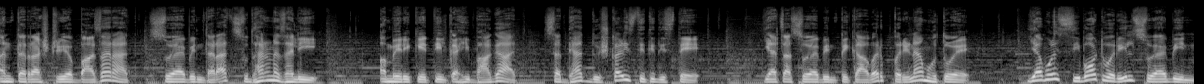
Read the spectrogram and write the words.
आंतरराष्ट्रीय बाजारात सोयाबीन दरात सुधारणा झाली. अमेरिकेतील काही भागात सध्या दुष्काळी स्थिती दिसते. याचा सोयाबीन पिकावर परिणाम होतोय. यामुळे सिबॉटवरील सोयाबीन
